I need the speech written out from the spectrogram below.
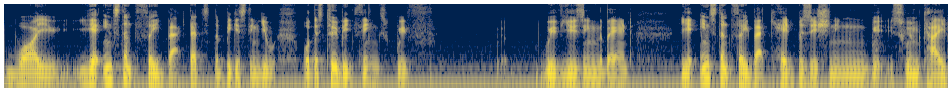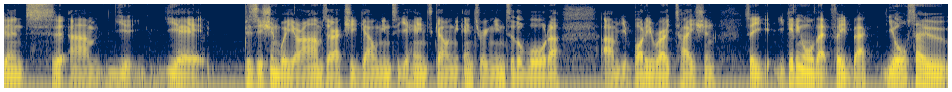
why you, you get instant feedback? That's the biggest thing. You well, there's two big things with with using the band. You get instant feedback, head positioning, swim cadence. Um, you, yeah, position where your arms are actually going into your hands, going entering into the water, um, your body rotation. So you're getting all that feedback. You're also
